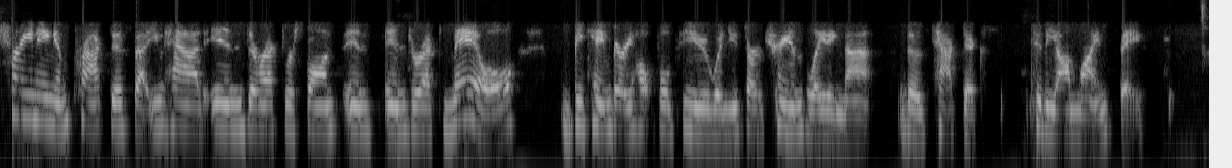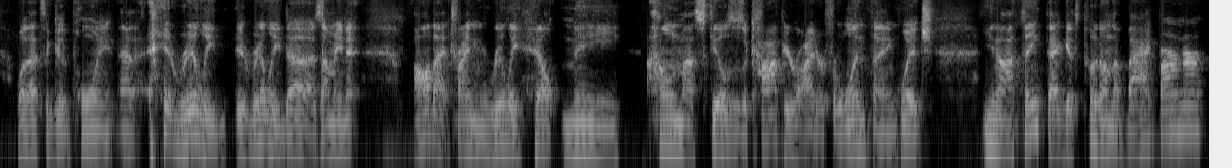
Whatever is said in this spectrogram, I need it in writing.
training and practice that you had in direct response in in direct mail became very helpful to you when you started translating that those tactics to the online space. Well, that's a good point. Uh, it really, it really does. I mean, it, all that training really helped me hone my skills as a copywriter for one thing, which, you know, I think that gets put on the back burner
